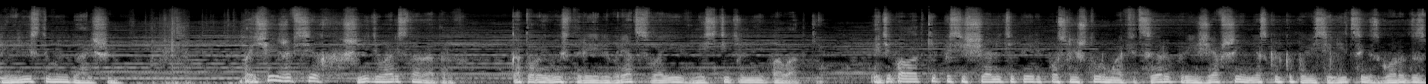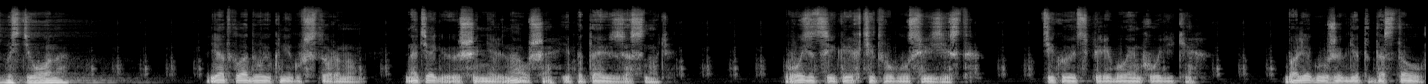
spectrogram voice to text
Перелистываю дальше. Бойчей же всех шли дела рестораторов, которые выстроили в ряд свои вместительные палатки. Эти палатки посещали теперь после штурма офицеры, приезжавшие несколько повеселиться из города с бастиона – я откладываю книгу в сторону, натягиваю шинель на уши и пытаюсь заснуть. Возится и кряхтит в углу связист. Тикают с перебоем ходики. Балегу уже где-то достал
